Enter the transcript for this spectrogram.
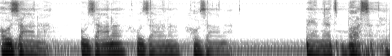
Hosanna, Hosanna, Hosanna, Hosanna. Man, that's bussing.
